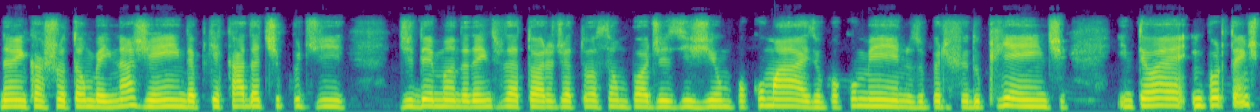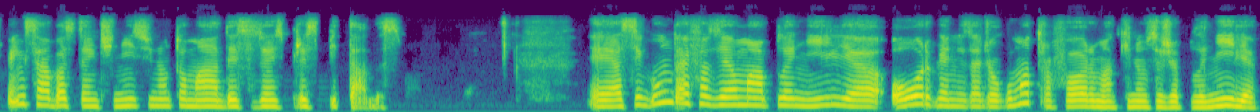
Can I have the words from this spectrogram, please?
não encaixou tão bem na agenda, porque cada tipo de, de demanda dentro da área de atuação pode exigir um pouco mais, um pouco menos, o perfil do cliente. Então, é importante pensar bastante nisso e não tomar decisões precipitadas. É, a segunda é fazer uma planilha ou organizar de alguma outra forma que não seja planilha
